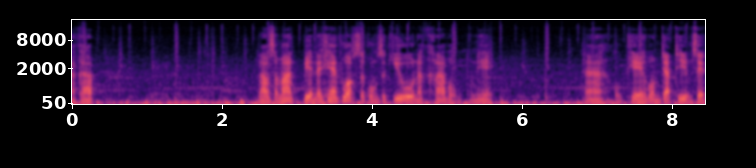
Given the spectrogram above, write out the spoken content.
นะครับ เราสามารถเปลี่ยนได้แค่พวกสกงสกิลนะครับผมตรงนี้นะโอเคครับผมจัดทีมเสร็จ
